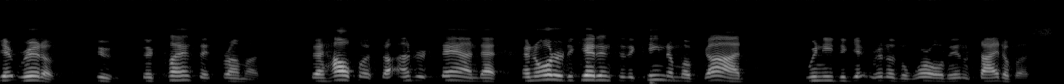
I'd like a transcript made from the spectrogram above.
get rid of, to, to cleanse it from us, to help us to understand that in order to get into the kingdom of God, we need to get rid of the world inside of us.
